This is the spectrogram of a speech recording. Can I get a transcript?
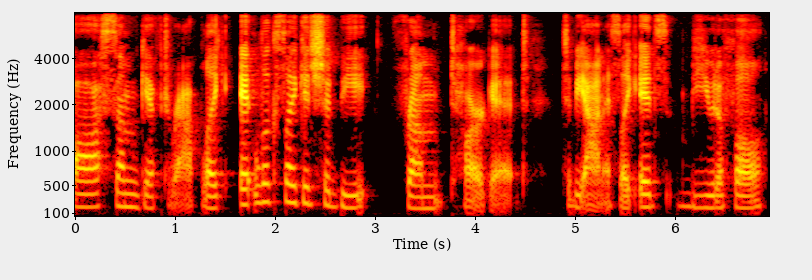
awesome gift wrap. Like it looks like it should be from Target to be honest. Like it's beautiful.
